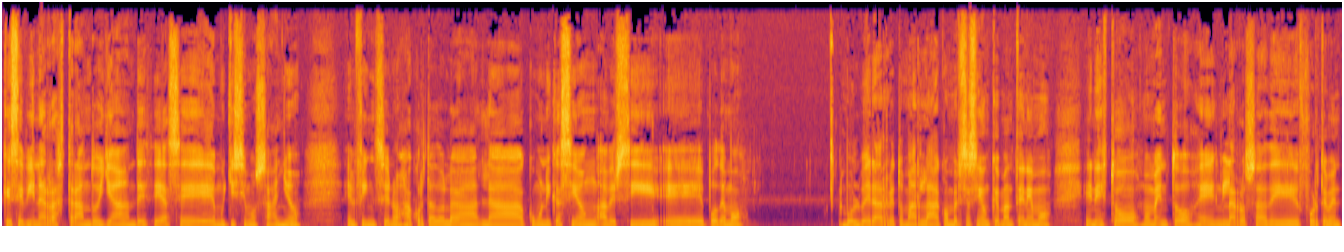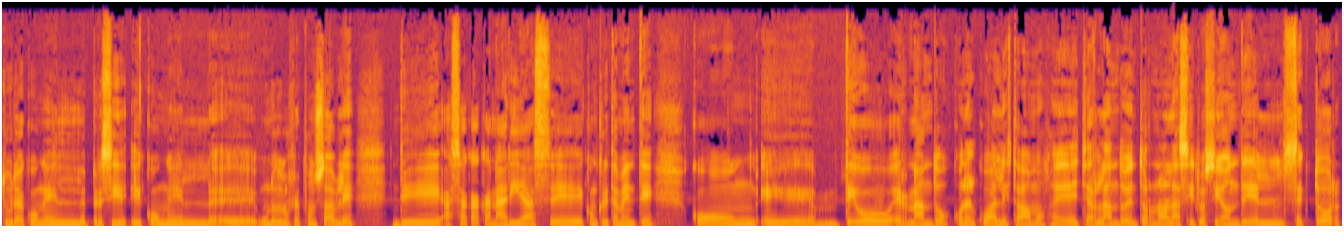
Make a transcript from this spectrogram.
que se viene arrastrando ya desde hace muchísimos años. En fin, se nos ha cortado la, la comunicación. A ver si eh, podemos volver a retomar la conversación que mantenemos en estos momentos en la Rosa de Fuerteventura con el eh, con el eh, uno de los responsables de Asaca Canarias, eh, concretamente con Teo Hernando, con el cual estábamos charlando en torno a la situación del sector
